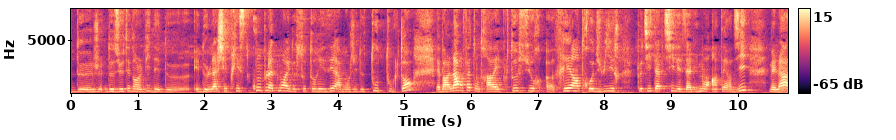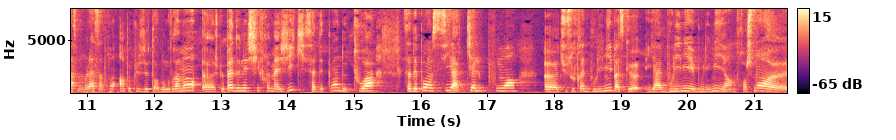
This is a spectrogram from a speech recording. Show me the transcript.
de, se jeter dans le vide et de, lâcher prise complètement et de s'autoriser à manger de tout tout le temps. Et bien là en fait on travaille plutôt sur euh, réintroduire petit à petit les aliments interdits. Mais là à ce moment-là ça prend un peu plus de temps. Donc vraiment euh, je peux pas donner de chiffre magique, ça dépend de toi. Ça dépend aussi à quel point euh, tu souffrais de boulimie parce qu'il y a boulimie et boulimie. Hein. Franchement, euh,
